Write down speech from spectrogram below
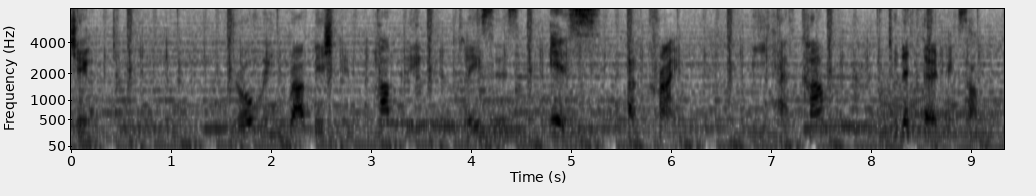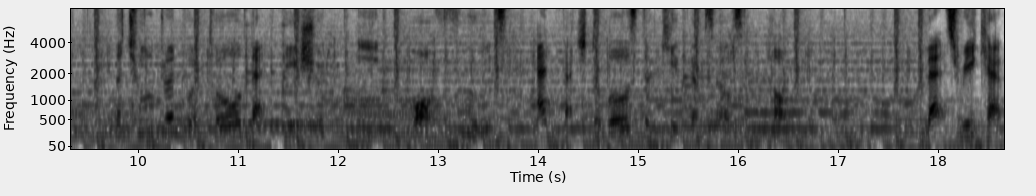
jailed. Throwing rubbish in public places is a crime. We have come to the third example. The children were told that they should eat more fruits and vegetables to keep themselves healthy. Let's recap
